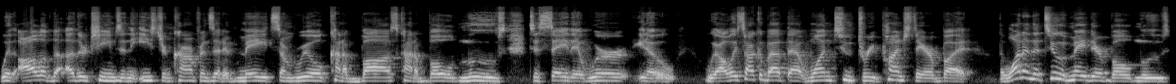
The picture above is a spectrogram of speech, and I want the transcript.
with all of the other teams in the Eastern Conference that have made some real kind of boss, kind of bold moves to say that we're, you know, we always talk about that one, two, three punch there, but the one and the two have made their bold moves.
